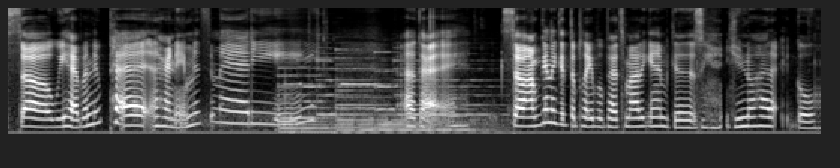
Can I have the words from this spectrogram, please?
So we have a new pet, and her name is Maddie. Okay. So I'm gonna get the Playable Pets mod again because you know how to go.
